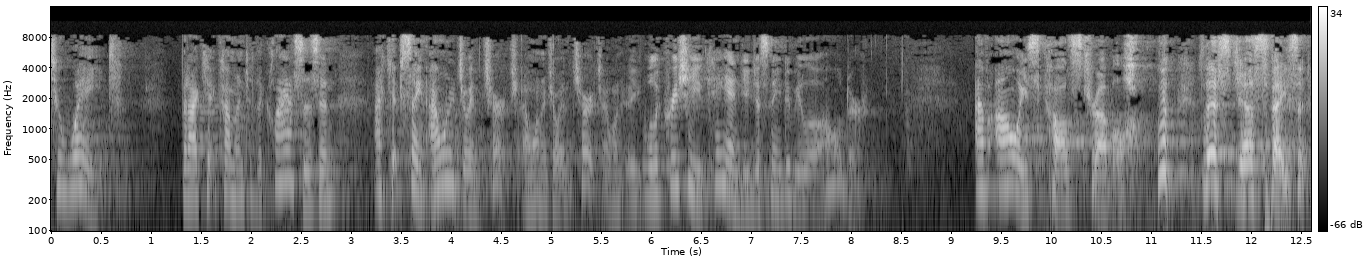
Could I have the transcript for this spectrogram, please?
to wait. But I kept coming to the classes and I kept saying, I want to join the church. I want to join the church. I want to, well, Lucretia, you can. You just need to be a little older. I've always caused trouble. Let's just face it.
